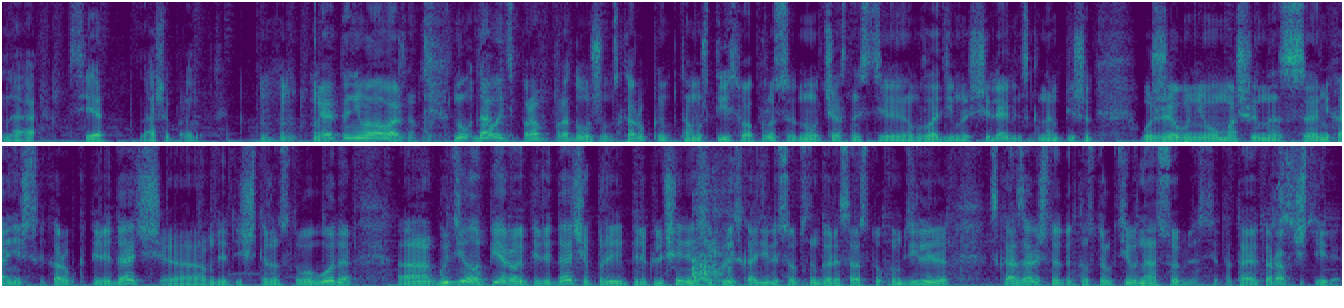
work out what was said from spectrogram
на все наши продукты. Мгм. Это немаловажно. Ну, давайте про- продолжим с коробками, потому что есть вопросы. Ну, в частности, Владимир из нам пишет, уже у него машина с механической коробкой передач э, 2014 года. Э, Гудела первая передача, при переключении все происходили, собственно говоря, со стуком. Дилеры сказали, что это конструктивная особенность. Это Toyota RAV4.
